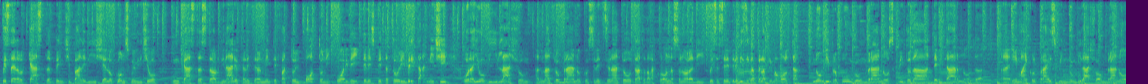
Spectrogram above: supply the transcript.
Questo era il cast principale di Sherlock Holmes, come vi dicevo, un cast straordinario che ha letteralmente fatto il botto nei cuori dei telespettatori britannici. Ora io vi lascio ad un altro brano che ho selezionato tratto dalla colonna sonora di questa serie televisiva. Per la prima volta non vi propongo un brano scritto da David Arnold eh, e Michael Price, quindi non vi lascio a un brano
